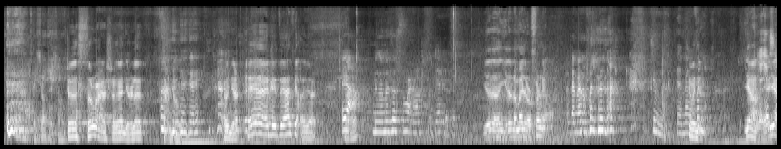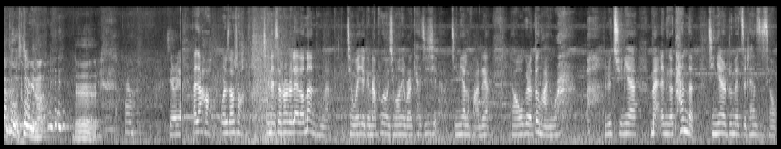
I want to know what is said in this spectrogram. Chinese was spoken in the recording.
太小太小。这四碗是俺妮儿的战争，这妮儿，哎，这嘴还笑了妮儿。哎呀，那个那小四碗上唱这个字，一人一人再买点粉料。再买个粉，行不？再买是不是个粉妮？呀呀呀，同同意了。嗯，哎，今儿呀大家好，我是小爽。现在小爽是来到南通了，青伟就跟他朋友去往那边看机器了。今年的发展，然后我搁这等他一会儿。这是去年卖的那个坦灯，今年是准备自产自销。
